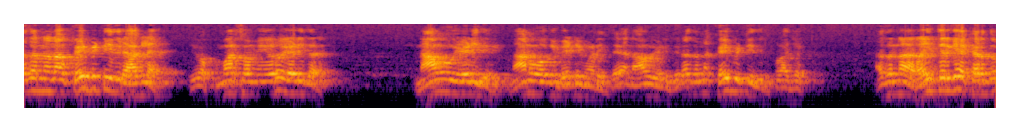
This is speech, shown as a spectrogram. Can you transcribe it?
ಅದನ್ನ ನಾವು ಕೈ ಬಿಟ್ಟಿದ್ರಿ ಆಗ್ಲೇ. ಇವಾಗ ಕುಮಾರಸ್ವಾಮಿಯವರು ಹೇಳಿದ್ದಾರೆ. ನಾವು ಹೇಳಿದಿರಿ ನಾನು ಹೋಗಿ ಭೇಟಿ ಮಾಡಿದ್ದೆ, ನಾವು ಹೇಳಿದಿರಿ ಅದನ್ನ ಕೈ ಬಿಟ್ಟಿದ್ದೀರಿ ಪ್ರಾಜೆಕ್ಟ್ ಅದನ್ನ ರೈತರಿಗೆ ಕರೆದು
